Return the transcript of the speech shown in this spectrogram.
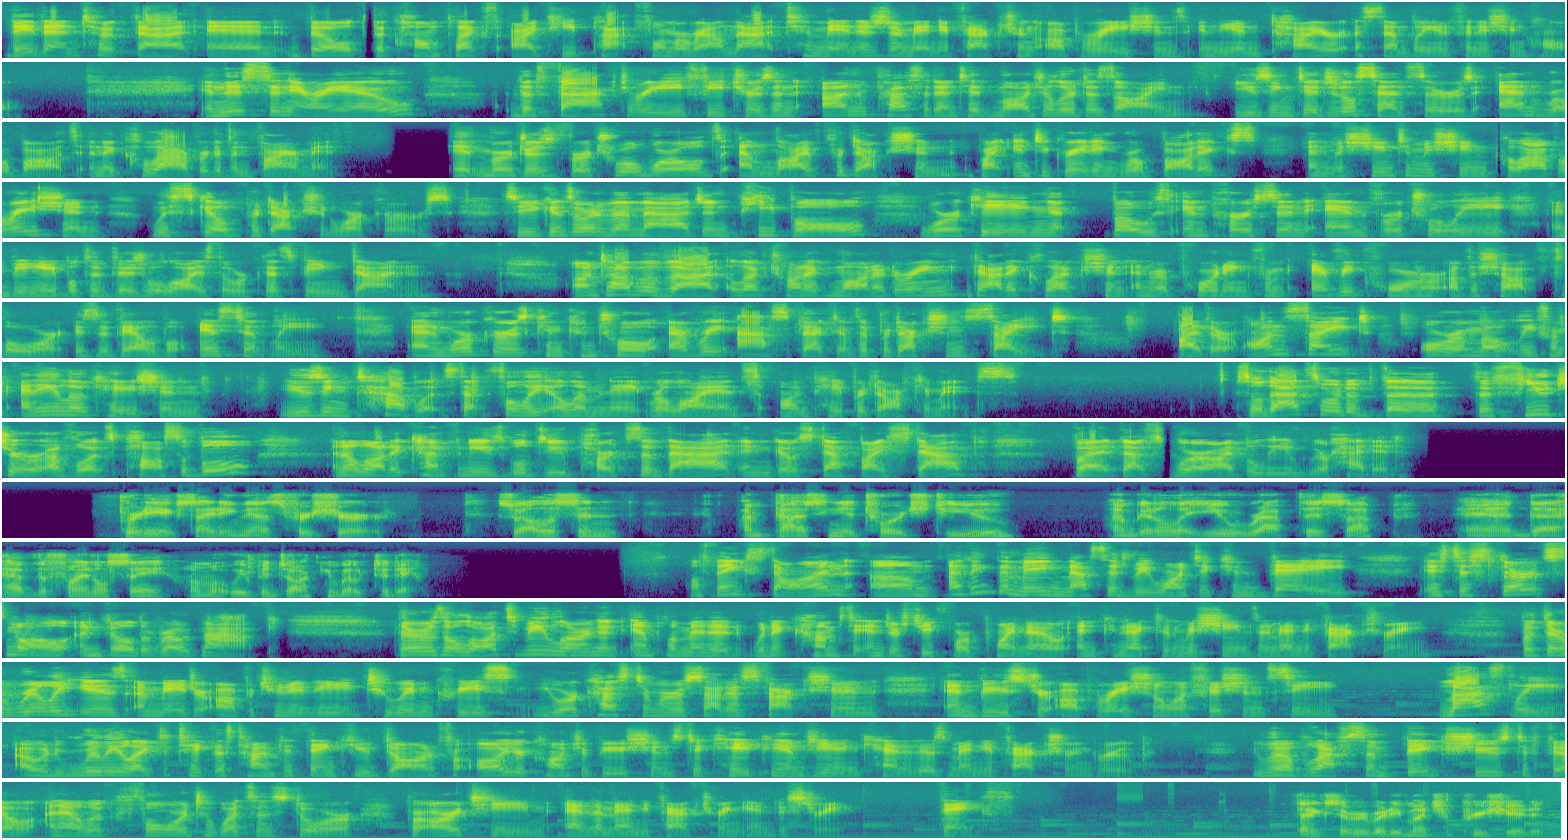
They then took that and built the complex IT platform around that to manage their manufacturing operations in the entire assembly and finishing hall. In this scenario, the factory features an unprecedented modular design using digital sensors and robots in a collaborative environment. It merges virtual worlds and live production by integrating robotics and machine to machine collaboration with skilled production workers. So you can sort of imagine people working both in person and virtually and being able to visualize the work that's being done. On top of that, electronic monitoring, data collection, and reporting from every corner of the shop floor is available instantly, and workers can control every aspect of the production site, either on site or remotely from any location, using tablets that fully eliminate reliance on paper documents. So that's sort of the, the future of what's possible. And a lot of companies will do parts of that and go step by step, but that's where I believe we're headed. Pretty exciting, that's for sure. So, Allison, I'm passing the torch to you. I'm going to let you wrap this up and uh, have the final say on what we've been talking about today. Well, thanks, Don. Um, I think the main message we want to convey is to start small and build a roadmap. There is a lot to be learned and implemented when it comes to Industry 4.0 and connected machines and manufacturing. But there really is a major opportunity to increase your customer satisfaction and boost your operational efficiency. Lastly, I would really like to take this time to thank you, Don, for all your contributions to KPMG and Canada's manufacturing group. You have left some big shoes to fill, and I look forward to what's in store for our team and the manufacturing industry. Thanks. Thanks, everybody. Much appreciated.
